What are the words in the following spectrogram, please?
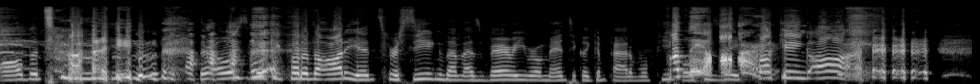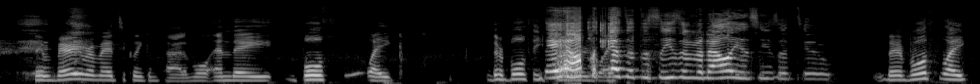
all the time. They're always making fun of the audience for seeing them as very romantically compatible people they because they are! fucking are. they're very romantically compatible, and they both like they're both each They help other's, like, at the season finale in season two. They're both like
